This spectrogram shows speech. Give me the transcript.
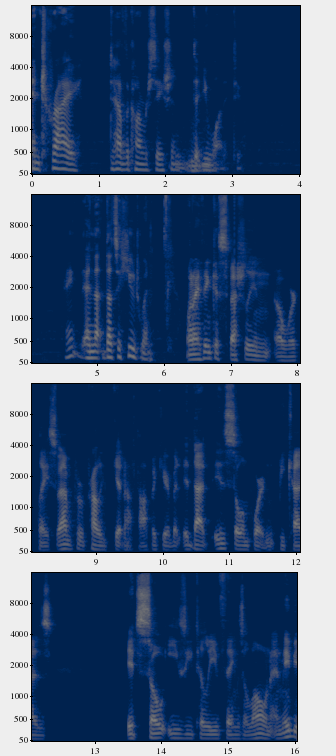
and try to have the conversation that you Mhm. wanted to. Right? And that, that's a huge win. When I think, especially in a workplace, I'm probably getting off topic here, but it, that is so important because it's so easy to leave things alone. And maybe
